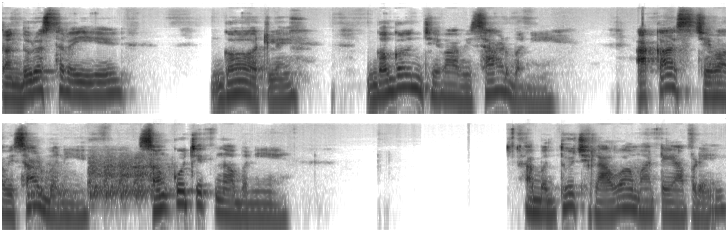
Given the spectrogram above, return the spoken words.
તંદુરસ્ત રહીએ. ગ એટલે ગગન જેવા વિશાળ બનીએ, આકાશ જેવા વિશાળ બનીએ, સંકુચિત ન બનીએ. આ બધું જ લાવવા માટે આપણે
